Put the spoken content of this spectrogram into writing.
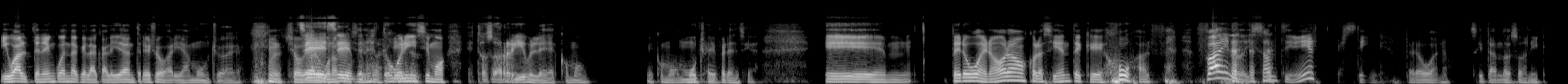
Igual, ten en cuenta que la calidad entre ellos varía mucho. ¿eh? Yo Sí, veo algunos sí, que dicen, esto es buenísimo, esto es horrible. Es como, es como mucha diferencia. Eh, pero bueno, ahora vamos con la siguiente que, uh, al fi- finally something interesting. Pero bueno, citando a Sonic.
